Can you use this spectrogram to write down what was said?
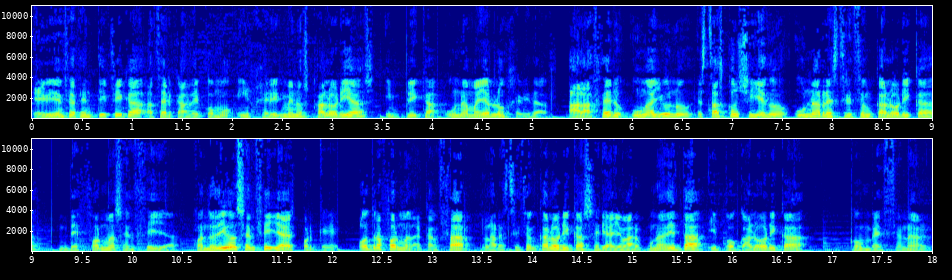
evidencia científica acerca de cómo ingerir menos calorías implica una mayor longevidad. Al hacer un ayuno estás consiguiendo una restricción calórica de forma sencilla. Cuando digo sencilla es porque otra forma de alcanzar la restricción calórica sería llevar una dieta hipocalórica convencional.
